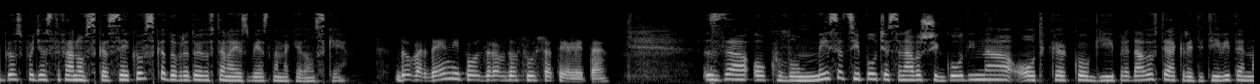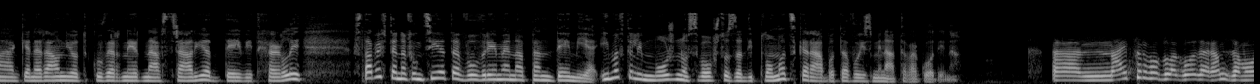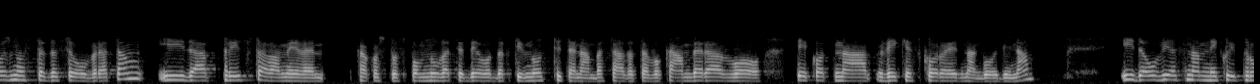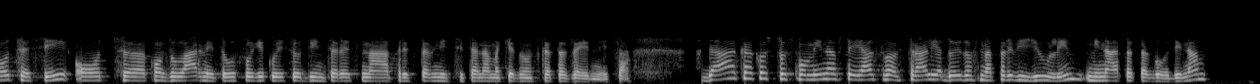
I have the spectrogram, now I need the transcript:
Господја Стефановска Сековска, добро дојдовте на СБС на Македонски. Добар ден и поздрав до слушателите. За околу месец и пол ќе се наврши година од како ги предадовте акредитивите на генералниот гувернер на Австралија Дейвид Хрли Стапивте на функцијата во време на пандемија. Имавте ли можност воопшто за дипломатска работа во изминатава година? А, најпрво благодарам за можноста да се обратам и да представам еве како што спомнувате дел од активностите на амбасадата во Камбера во текот на веќе скоро една година и да објаснам некои процеси од конзуларните услуги кои се од интерес на представниците на македонската заедница. Да, како што споменавте, јас во Австралија дојдов на 1 јули минатата година,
